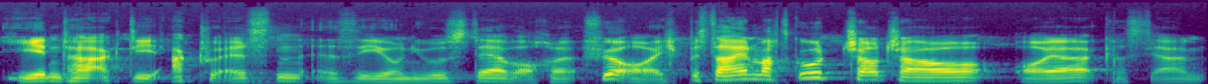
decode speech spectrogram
jeden Tag die aktuellsten SEO-News der Woche für euch. Bis dahin macht's gut. Ciao, ciao. Euer Christian.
